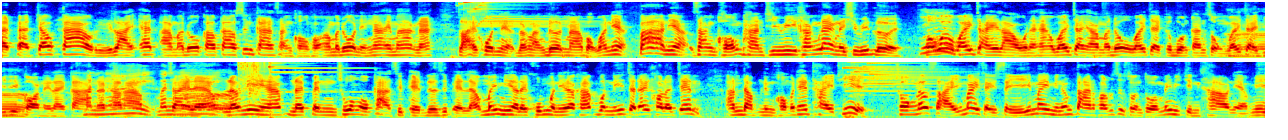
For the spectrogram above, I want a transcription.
8899 หรือ Line แอด armado 99 ซึ่งการสั่งของของ armado เนี่ยง่ายมากนะ หลายคนเนี่ยหลังๆเดินมาบอกว่าเนี่ยป้าเนี่ยสั่งของผ่านทีวีครั้งแรกในชีวิตเลย เพราะว่าไว้ใจเรานะฮะไว้ใจ armado ไว้ใจกระบวนการส่งไว้ใจพิธีกรในรายการมันนะครับง่ายมันใช่แล้วง่ายแล้วนี่ครับในเป็นช่วงโอกาส 11 เดือน 11 แล้วไม่มีอะไรคุ้มกว่านี้แล้วครับ วันนี้จะได้คอลลาเจนอันดับหนึ่งของประเทศไทยที่ชงแล้วใสไม่ใส่สี ไม่มีน้ำตาลความรู้สึกส่วนตัวไม่มีกลิ่นคาวเนี่ยมี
